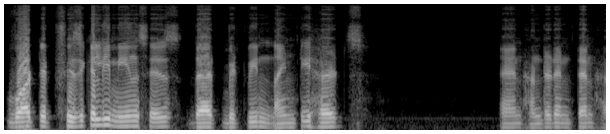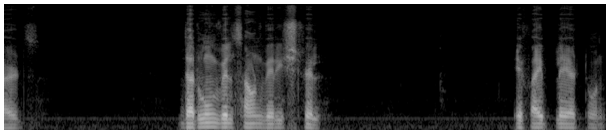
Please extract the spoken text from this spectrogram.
What it physically means is that between 90 hertz and 110 hertz the room will sound very shrill if I play a tone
